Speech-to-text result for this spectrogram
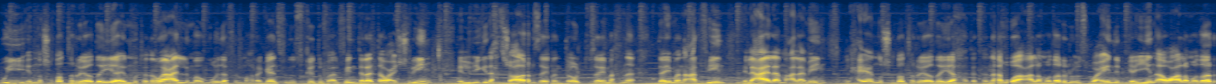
والنشاطات الرياضية المتنوعة اللي موجودة في المهرجان في نسخته في 2023 اللي بيجي تحت شعار زي ما انت قلت زي ما إحنا دايما عارفين العالم عالمين الحقيقة النشاطات الرياضية هتتنوع على مدار الأسبوعين الجايين أو على مدار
